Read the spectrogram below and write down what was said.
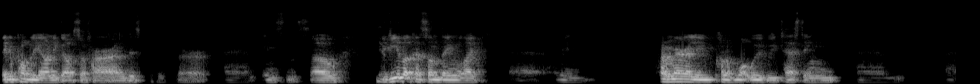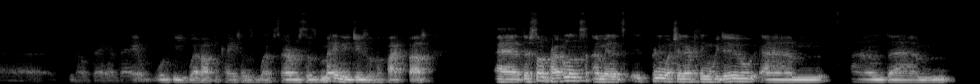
they can probably only go so far in this particular um, instance. So if you look at something like, uh, I mean, primarily kind of what we would be testing you know, day and day, would be web applications, web services, mainly due to the fact that uh, they're so prevalent. I mean, it's, it's pretty much in everything we do, um, and um,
